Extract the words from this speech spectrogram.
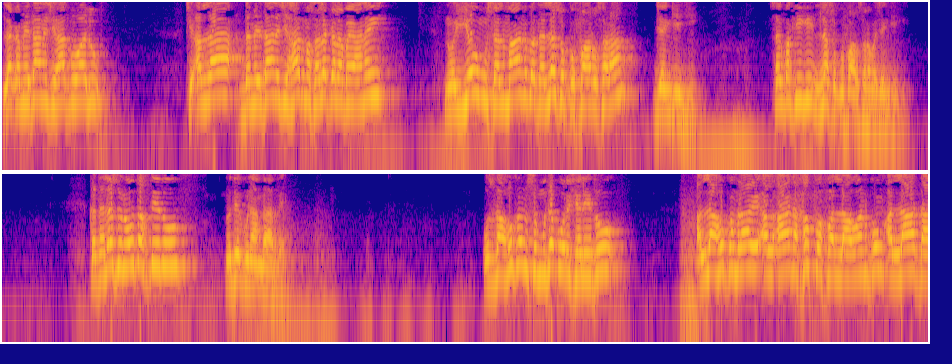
لکه میدان جهاد بوالو چې الله د میدان جهاد مسله کله بیانې نو یو مسلمان به د لسو کفار سره جنگيږي څنګه بکیږي لسو کفار سره به جنگيږي کله لاسو نو تختیدو نو دې ګناګار دی اوس دا حکم سموده پورې چلیدو الله حکم راغی الان خفف الله عنكم الله دا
